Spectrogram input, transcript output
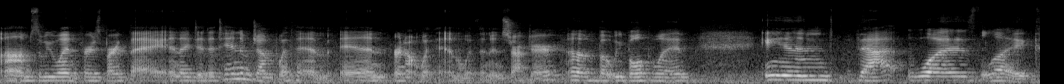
Um, so we went for his birthday and I did a tandem jump with him and, or not with him, with an instructor, um, but we both went. And that was like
